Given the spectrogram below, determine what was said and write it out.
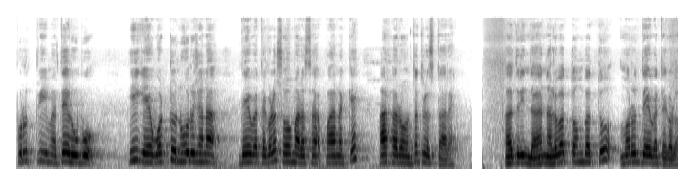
ಪೃಥ್ವಿ ಮತ್ತು ರುಬು. ಹೀಗೆ ಒಟ್ಟು ನೂರು ಜನ ದೇವತೆಗಳು ಸೋಮರಸ ಪಾನಕ್ಕೆ ಅರ್ಹರು ಅಂತ ತಿಳಿಸ್ತಾರೆ. ಅದರಿಂದ ನಲವತ್ತೊಂಬತ್ತು ಮರುದೇವತೆಗಳು,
